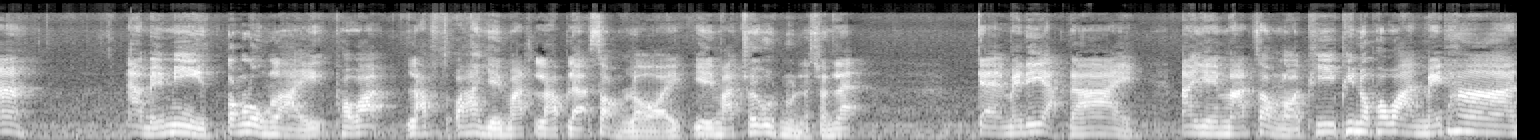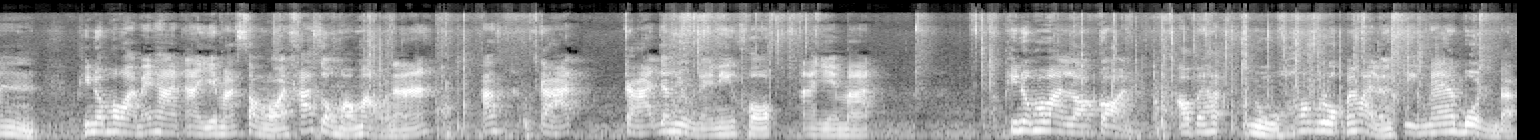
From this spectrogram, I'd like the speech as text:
อะ อะไม่มีต้องลงไลฟ์เพราะว่ารับว่าเยายมัดรับแล้ว200เยายมัดช่วยอุดหนุนละฉันแหละ แกไม่ได้อยากได้อะเยายมัด200 พี่พี่นพวรรณไม่ทันพี่นพวรรณไม่ทันอะเยายมัด200 ค่าส่งเหมาเหมานะค่าการ์ดการ์ดยังอยู่ในนี้ครบอะเยายมัดพี่นพวรรณรอก่อน เอาไปหนูห้องรกไม่ไหวแล้วจริงแม่บ่นแบบ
